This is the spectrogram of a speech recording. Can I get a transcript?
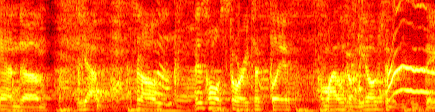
And um, yeah, so this whole story took place a while ago in the ocean, as you can see.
